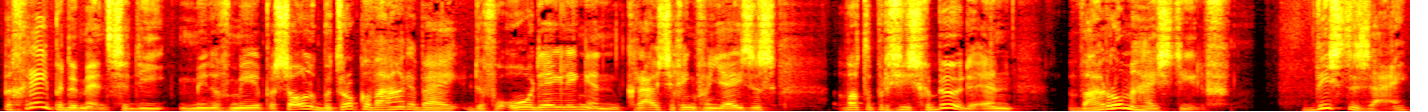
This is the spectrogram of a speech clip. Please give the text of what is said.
Begrepen de mensen die min of meer persoonlijk betrokken waren bij de veroordeling en kruisiging van Jezus wat er precies gebeurde en waarom hij stierf? Wisten zij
